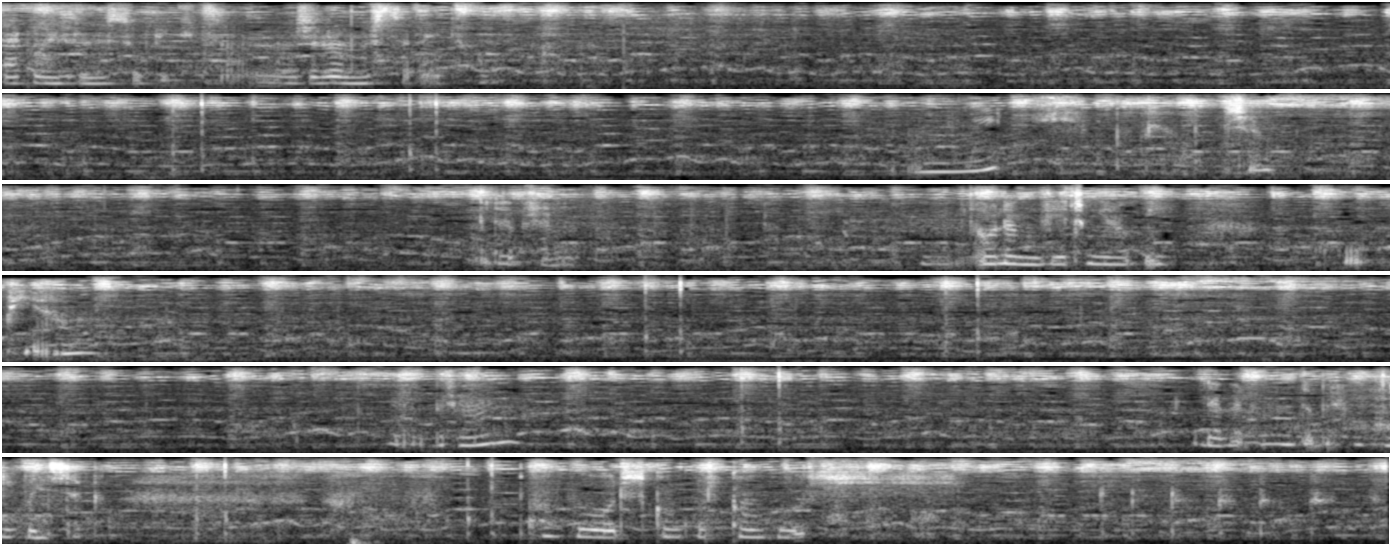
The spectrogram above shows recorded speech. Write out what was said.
Tak, ma zielony sufit, co? Ma zieloną sterejkę. Nic, powiedzcie. Ona mi wiecznie robi głupie. Dobra. Dobra, no dobra, niech będzie tak. Konkurs, konkurs, konkurs.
